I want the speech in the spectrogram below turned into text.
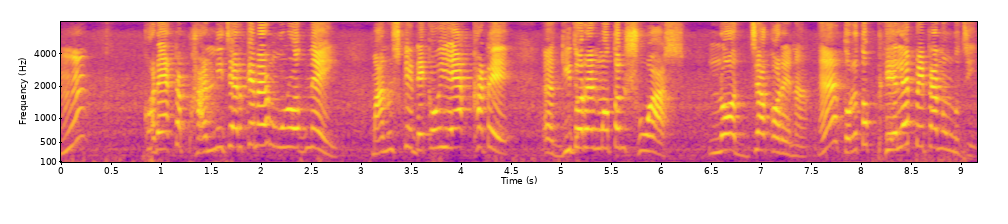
হুম? ঘরে একটা ফার্নিচার কেনার মুরদ নেই। মানুষকে ডেকে ওই এক খাটে গিদরের মতন শোয়াস। লজ্জা করে না হ্যাঁ? তোরে তো ফেলে পেটানো উচিত।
